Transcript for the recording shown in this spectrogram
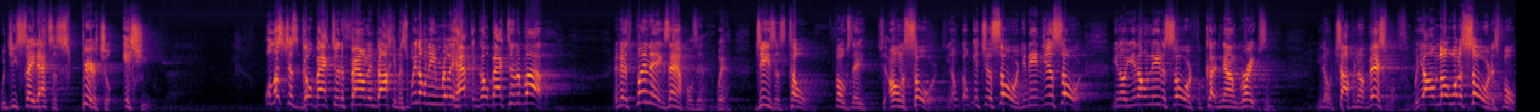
would you say that's a spiritual issue? Well, let's just go back to the founding documents. We don't even really have to go back to the Bible. And there's plenty of examples in it where Jesus told folks they should own a sword. You know, go get your sword. You need your sword. You know, you don't need a sword for cutting down grapes and, you know, chopping up vegetables. We all know what a sword is for.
